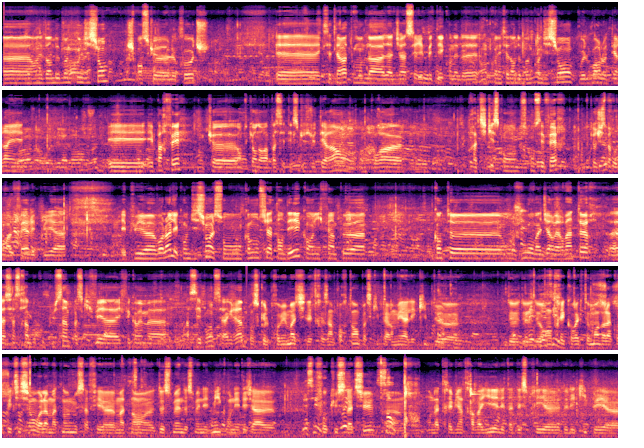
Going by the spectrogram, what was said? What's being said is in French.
Euh, on est dans de bonnes conditions. Je pense que le coach, et- etc., tout le monde l'a déjà assez répété qu'on était dans de bonnes conditions. Vous pouvez le voir, le terrain est, parfait. Donc, euh, en tout cas, on n'aura pas cette excuse du terrain. On, pourra euh, pratiquer ce qu'on sait faire. En tout cas, j'espère qu'on va le faire. Et puis, et puis voilà, les conditions, elles sont comme on s'y attendait. Quand il fait un peu. Euh, quand euh, on joue, on va dire vers 20h, ça sera beaucoup plus simple parce qu'il fait, euh, fait quand même euh, assez bon, c'est agréable. Je pense que le premier match il est très important parce qu'il permet à l'équipe de, de, rentrer correctement dans la compétition. Voilà, maintenant nous ça fait euh, maintenant euh, deux semaines, deux semaines et demie qu'on est déjà euh, focus là-dessus. Euh, on a très bien travaillé, l'état d'esprit euh, de l'équipe est, euh,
